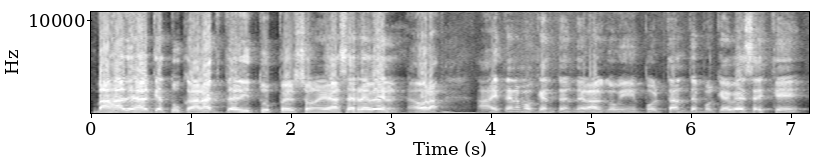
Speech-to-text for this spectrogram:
vas a dejar que tu carácter y tu personalidad se revelen. Ahora, ahí tenemos que entender algo bien importante, porque hay veces que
